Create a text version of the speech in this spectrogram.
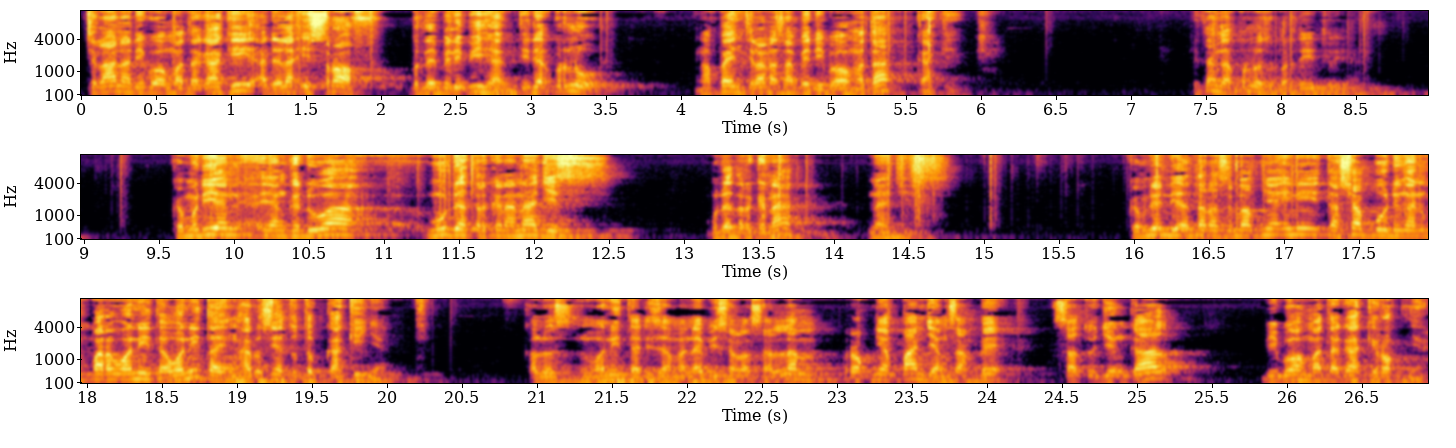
celana di bawah mata kaki adalah israf, berlebih-lebihan, tidak perlu. Ngapain celana sampai di bawah mata kaki? Kita nggak perlu seperti itu ya. Kemudian yang kedua mudah terkena najis. Mudah terkena najis. Kemudian di antara sebabnya ini tasyabuh dengan para wanita, wanita yang harusnya tutup kakinya. Kalau wanita di zaman Nabi SAW, roknya panjang sampai satu jengkal di bawah mata kaki roknya.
